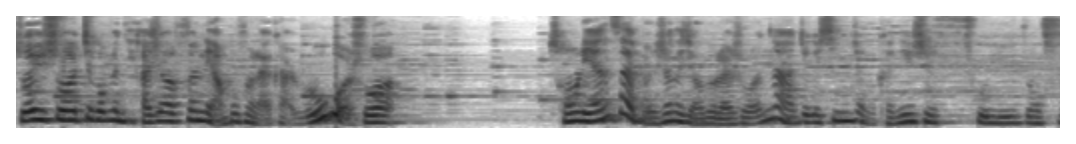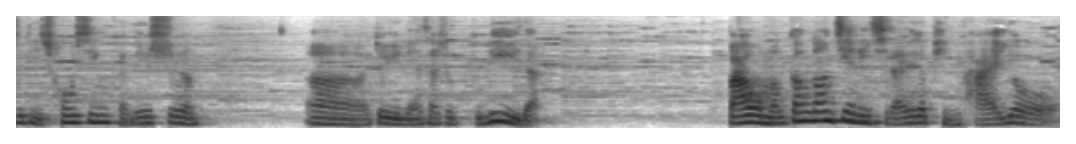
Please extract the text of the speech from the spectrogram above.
所以说这个问题还是要分两部分来看。如果说从联赛本身的角度来说，那这个新政肯定是处于一种釜底抽薪，肯定是呃对于联赛是不利的。把我们刚刚建立起来的一个品牌又呃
